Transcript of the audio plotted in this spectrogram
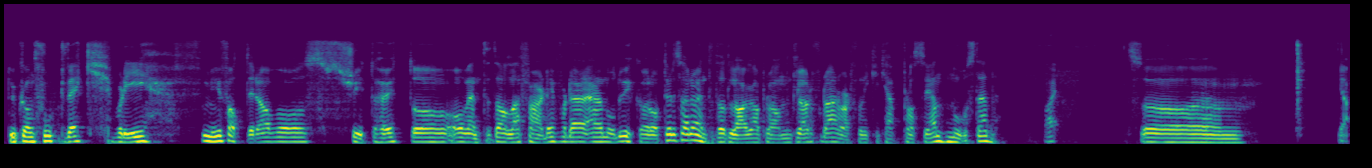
du kan fort vekk bli mye fattigere av å skyte høyt og, og vente til alle er ferdig. For det er noe du ikke har råd til, så er det å vente til at laget har planen klar, for da er det i hvert fall ikke cap-plass igjen noe sted. Nei. Så ja.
